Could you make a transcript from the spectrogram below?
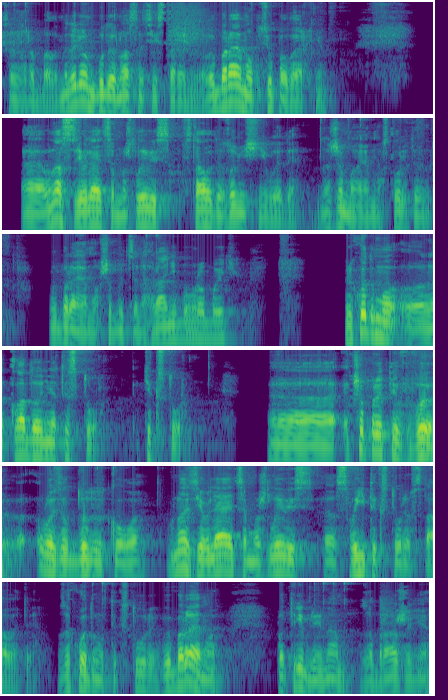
Все зробили. Медальйон буде у нас на цій стороні. Вибираємо цю поверхню. Е, У нас з'являється можливість вставити зовнішні види. Нажимаємо, створити, вибираємо, що ми це на грані будемо робити. Переходимо е, накладування текстур. текстур. Е, Якщо перейти в розділ додатково, у нас з'являється можливість свої текстури вставити. Заходимо в текстури, вибираємо потрібні нам зображення.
